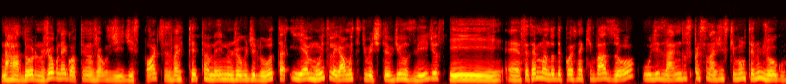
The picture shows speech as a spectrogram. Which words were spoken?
narrador no jogo, né? Igual tem nos jogos de, de esportes, vai ter também no jogo de luta e é muito legal, muito divertido. Eu vi uns vídeos e é, você até me mandou depois, né, que vazou o design dos personagens que vão ter no jogo.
